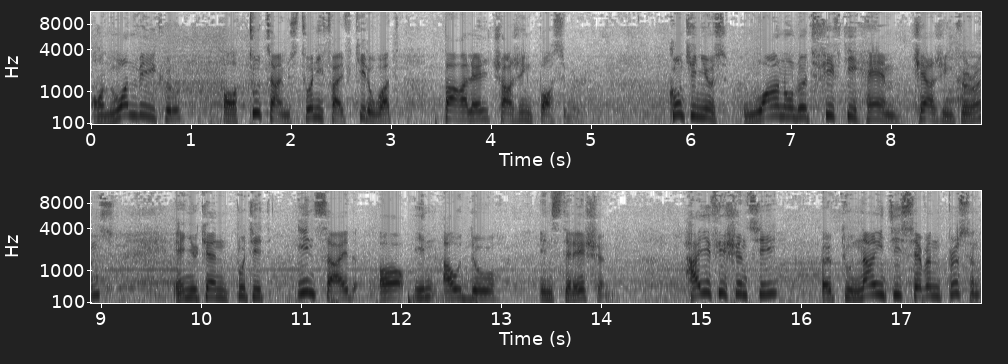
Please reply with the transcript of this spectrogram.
on one vehicle or two times 25 kilowatt parallel charging possible. Continuous 150 amp charging currents and you can put it inside or in outdoor installation. High efficiency up to 97%.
